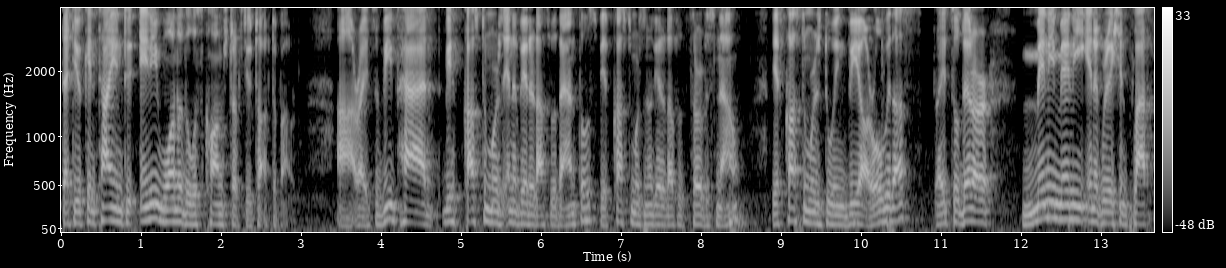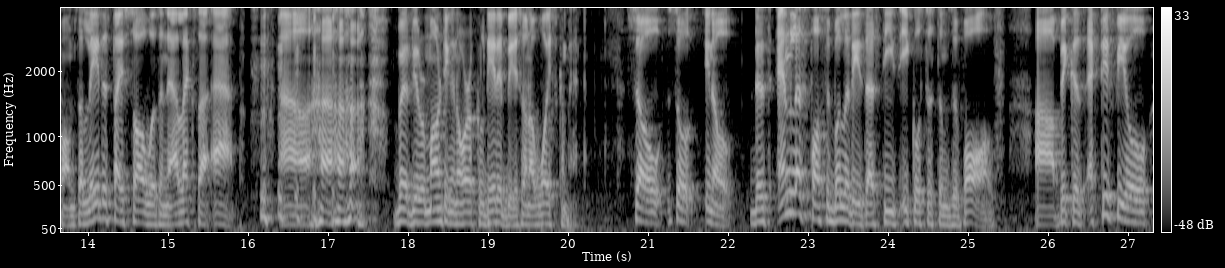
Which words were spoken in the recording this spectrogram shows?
that you can tie into any one of those constructs you talked about. Uh, right, so we've had, we have customers integrated us with Anthos, we have customers integrated us with ServiceNow, we have customers doing VRO with us, right? So there are many, many integration platforms. The latest I saw was an Alexa app uh, where we were mounting an Oracle database on a voice command. So, so you know, there's endless possibilities as these ecosystems evolve uh, because Actifio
